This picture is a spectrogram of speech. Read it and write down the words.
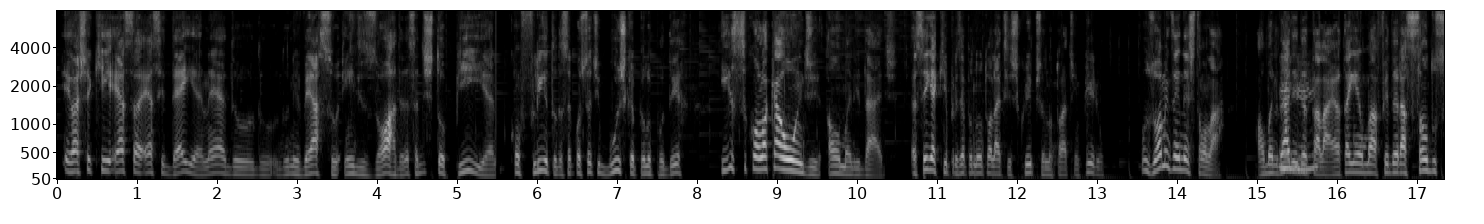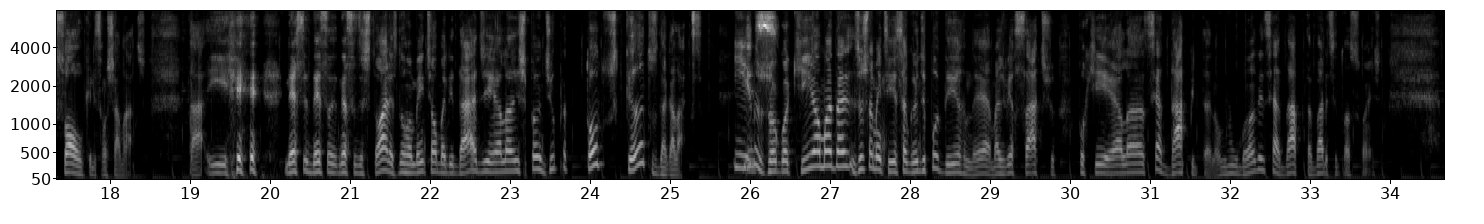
Eu acho que essa, essa ideia né, do, do, do universo em desordem, dessa distopia, conflito, dessa constante busca pelo poder, isso coloca onde a humanidade? Eu sei que aqui, por exemplo, no Twilight Inscription, no Twilight Imperium, os homens ainda estão lá. A humanidade uhum. ainda está lá. Ela está em uma federação do sol, que eles são chamados. Tá? E nessa, nessa, nessas histórias, normalmente a humanidade ela expandiu para todos os cantos da galáxia. Isso. E no jogo aqui é uma das, justamente esse é o grande poder, né? Mais versátil, porque ela se adapta, né? o humano ele se adapta a várias situações.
